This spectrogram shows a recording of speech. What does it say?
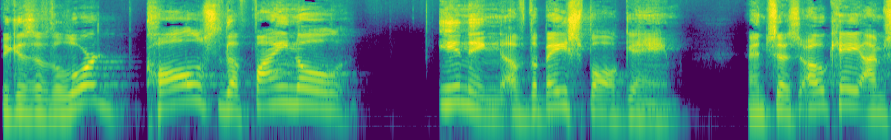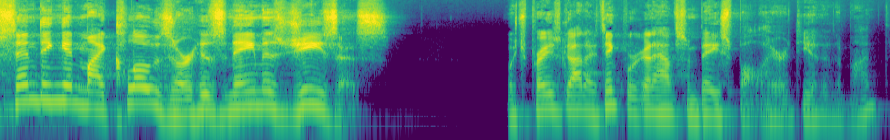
Because if the Lord calls the final inning of the baseball game and says, okay, I'm sending in my closer. His name is Jesus. Which, praise God, I think we're going to have some baseball here at the end of the month.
